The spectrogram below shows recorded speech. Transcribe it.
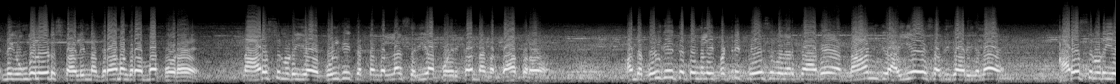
இன்னைக்கு உங்களோடு ஸ்டாலின் நான் கிராம கிராமமா போறேன். நான் அரசனுடைய கொள்கை திட்டங்கள்லாம் சரியா போயிருக்கான்னு நாங்கள் பார்க்குறோம். அந்த கொள்கை திட்டங்களை பற்றி பேசுவதற்காக நான்கு ஐஏஎஸ் அதிகாரிகளை அரசனுடைய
